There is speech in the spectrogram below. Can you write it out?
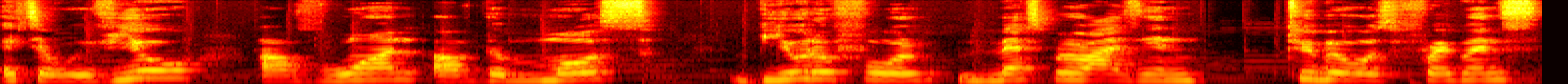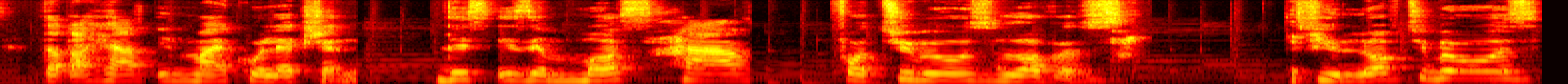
It's a review of one of the most beautiful, mesmerizing tuberose fragrance that I have in my collection. This is a must-have for tuberose lovers. If you love tuberose,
